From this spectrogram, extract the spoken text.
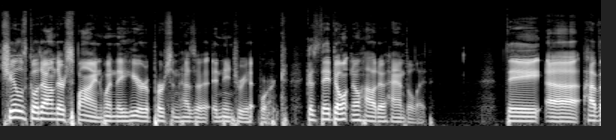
chills go down their spine when they hear a person has a, an injury at work because they don't know how to handle it. They uh, have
